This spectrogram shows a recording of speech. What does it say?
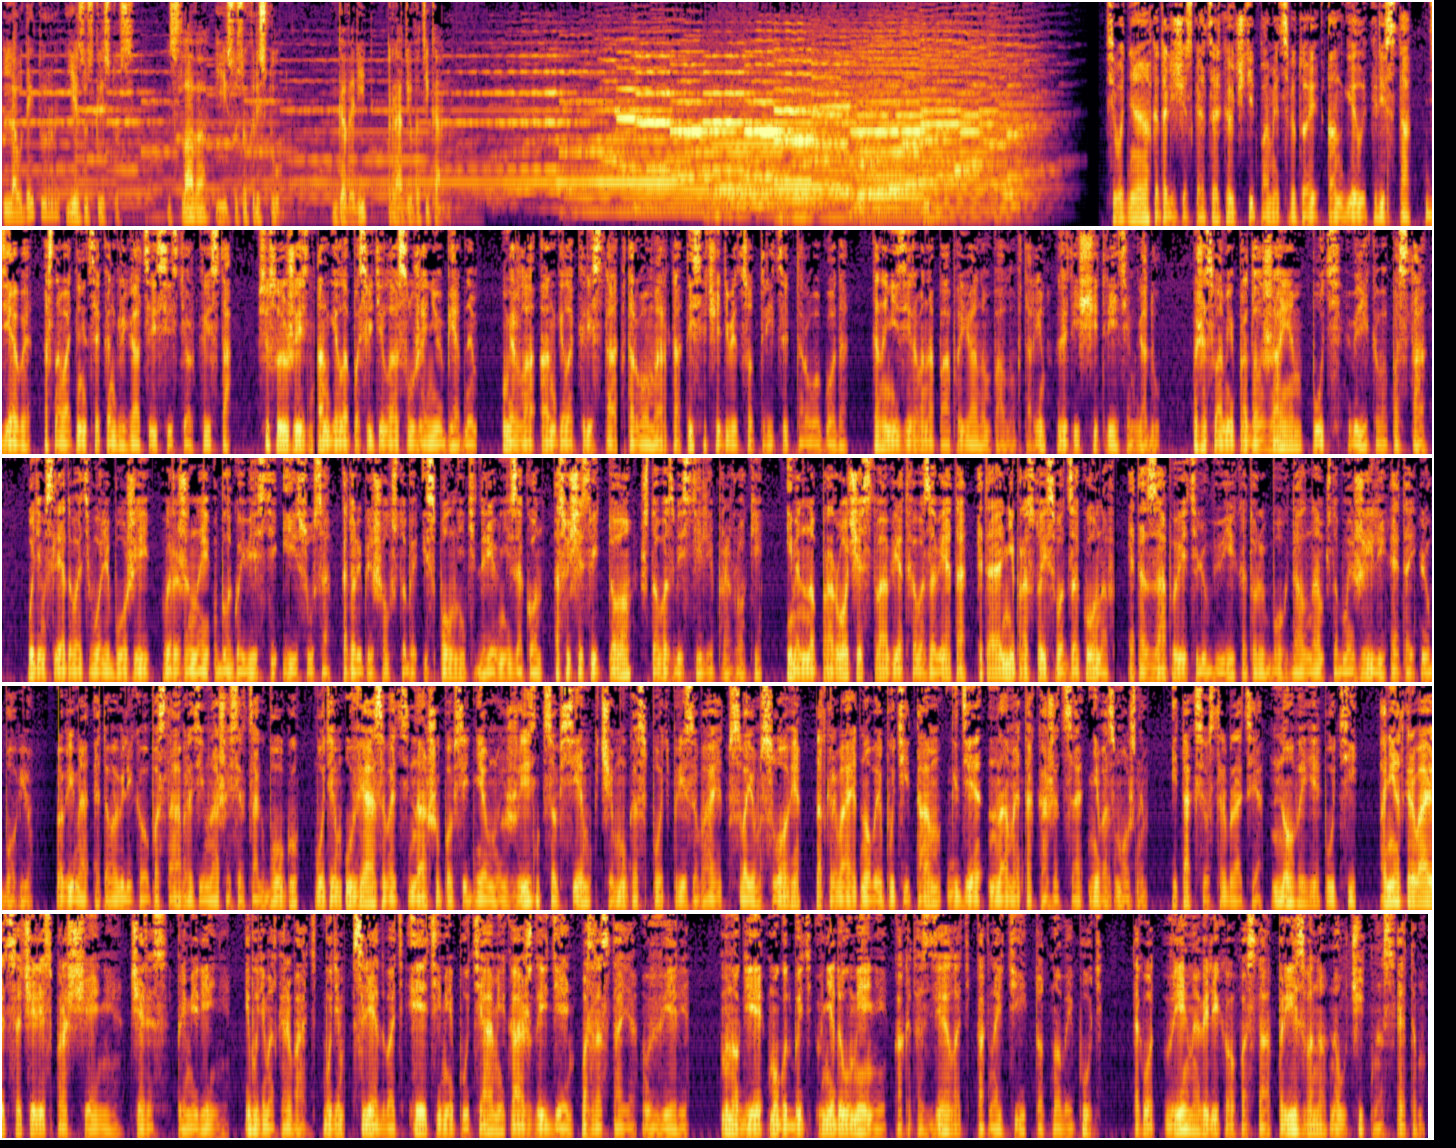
Лаудейтур Иисус Христос. Слава Иисусу Христу. Говорит Радио Ватикан. Сегодня католическая церковь чтит память святой Ангелы Креста, Девы, основательницы конгрегации сестер Креста. Всю свою жизнь Ангела посвятила служению бедным, умерла ангела креста 2 марта 1932 года, канонизирована Папой Иоанном Павлом II в 2003 году. Мы же с вами продолжаем путь Великого Поста. Будем следовать воле Божьей, выраженной в благой вести Иисуса, который пришел, чтобы исполнить древний закон, осуществить то, что возвестили пророки. Именно пророчество Ветхого Завета — это не простой свод законов, это заповедь любви, которую Бог дал нам, чтобы мы жили этой любовью. Во время этого Великого Поста обратим наши сердца к Богу, будем увязывать нашу повседневную жизнь со всем, к чему Господь призывает в Своем Слове, открывает новые пути там, где нам это кажется невозможным. Итак, сестры-братья, новые пути. Они открываются через прощение, через примирение. И будем открывать, будем следовать этими путями каждый день, возрастая в вере. Многие могут быть в недоумении, как это сделать, как найти тот новый путь. Так вот, время Великого Поста призвано научить нас этому.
